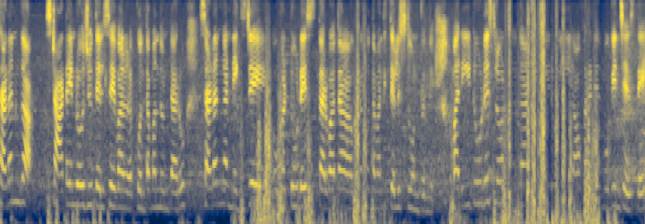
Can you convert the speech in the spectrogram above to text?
సడన్గా స్టార్ట్ అయిన రోజు తెలిసే వాళ్ళు కొంతమంది ఉంటారు. సడన్గా నెక్స్ట్ డే ఒక టూ డేస్ తర్వాత కూడా కొంతమందికి తెలుస్తూ ఉంటుంది. మరి ఈ టూ డేస్లో కానీ మీరు ఈ ఆఫర్ అనేది ముగించేస్తే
